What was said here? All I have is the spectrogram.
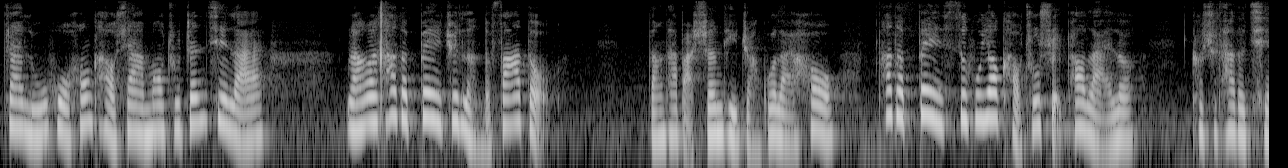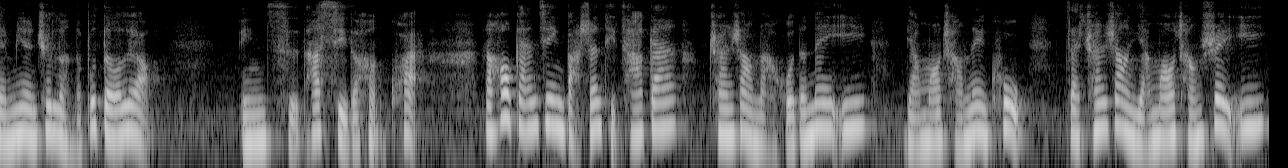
在炉火烘烤下冒出蒸汽来，然而他的背却冷得发抖。当他把身体转过来后，他的背似乎要烤出水泡来了，可是他的前面却冷得不得了。因此，他洗得很快，然后赶紧把身体擦干，穿上暖和的内衣、羊毛长内裤，再穿上羊毛长睡衣。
